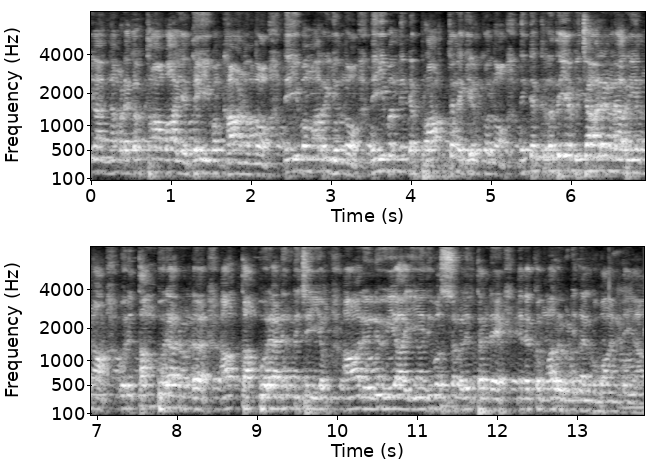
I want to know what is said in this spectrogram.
ഹല്ലേലൂയ നമ്മുടെ കർത്താവായ ദൈവം കാണുന്നു. ദൈവം അറിയുന്നു. ദൈവം നിന്റെ പ്രാർത്ഥന കേൾക്കുന്നു. നിന്റെ ഹൃദയ വിചാരങ്ങൾ അറിയുന്ന ഒരു തമ്പുരാനുണ്ട്. ആ തമ്പുരാൻ എന്ത് ചെയ്യും? ഹല്ലേലൂയ. ഈ ദിവസങ്ങളിൽ തന്നെ നിനക്ക് മറുപടി നൽകുവാനിടയാകും.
